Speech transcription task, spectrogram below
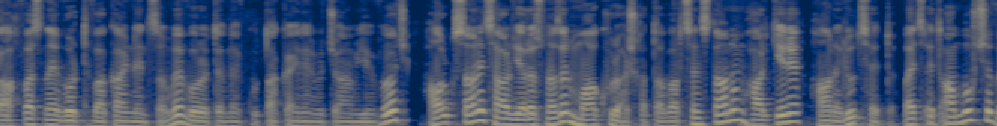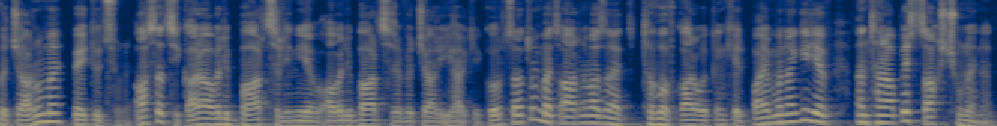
կախված նաեւ որ թվականին են ծնվել, որովհետեւ նաեւ կուտակային են վճարում եւ ոչ, 120-ից 130000 մաքուր աշխատավարձ են ստանում հարկերը հանելուց հետո բայց այդ ամբողջը վճարում է պետությունը ասացի կարող ավելի բարձր լինի եւ ավելի բարձր է վճարի իհարկե գործատուն բայց առնվազն այդ թվով կարող է կնքել պայմանագիր եւ ընդհանրապես ծախս չունենան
